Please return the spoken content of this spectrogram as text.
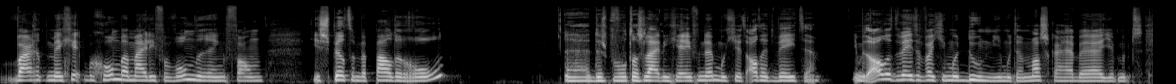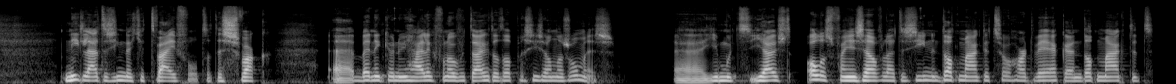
waar het mee begon bij mij, die verwondering van je speelt een bepaalde rol. Eh, dus bijvoorbeeld als leidinggevende moet je het altijd weten. Je moet altijd weten wat je moet doen. Je moet een masker hebben. Je moet niet laten zien dat je twijfelt. Dat is zwak. Eh, ben ik er nu heilig van overtuigd dat dat precies andersom is. je moet juist alles van jezelf laten zien. En dat maakt het zo hard werken. En dat maakt het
